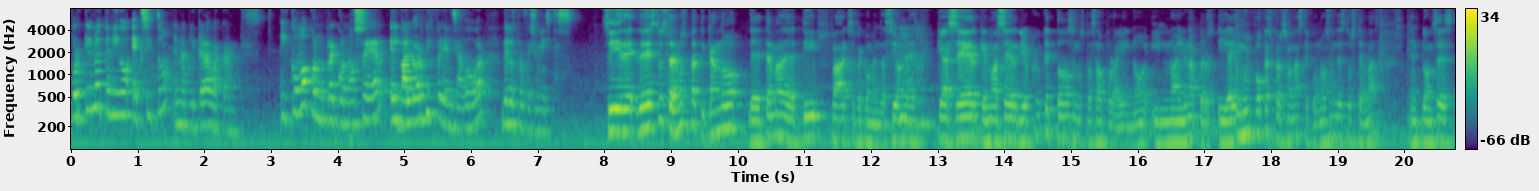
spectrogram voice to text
¿por qué no he tenido éxito en aplicar a vacantes? Y cómo reconocer el valor diferenciador de los profesionistas. Sí, de, esto estaremos platicando de tema de tips, facts, recomendaciones, qué hacer, qué no hacer. Yo creo que todos hemos pasado por ahí, ¿no? Y no hay una y hay muy pocas personas que conocen de estos temas. Entonces,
